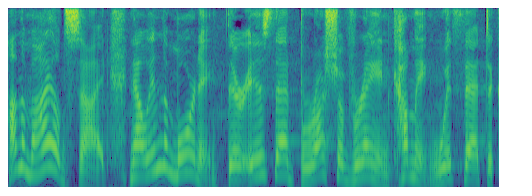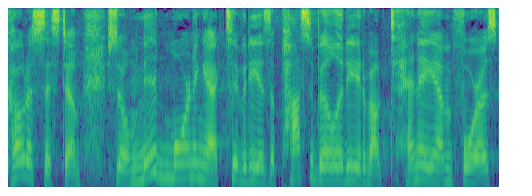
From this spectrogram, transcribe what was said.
on the mild side. Now in the morning, there is that brush of rain coming with that that Dakota system. So mid-morning activity is a possibility at about 10 a.m. for us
